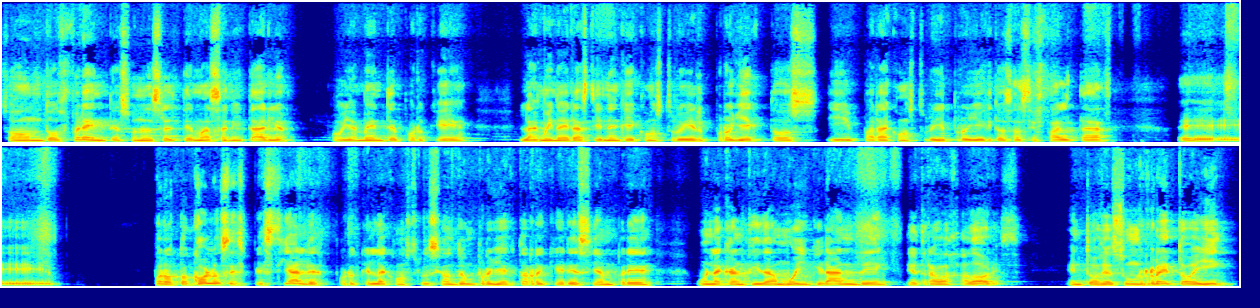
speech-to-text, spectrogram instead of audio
son dos frentes. Uno es el tema sanitario, obviamente porque las mineras tienen que construir proyectos y para construir proyectos hace falta eh, protocolos especiales, porque la construcción de un proyecto requiere siempre una cantidad muy grande de trabajadores. Entonces un reto ahí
